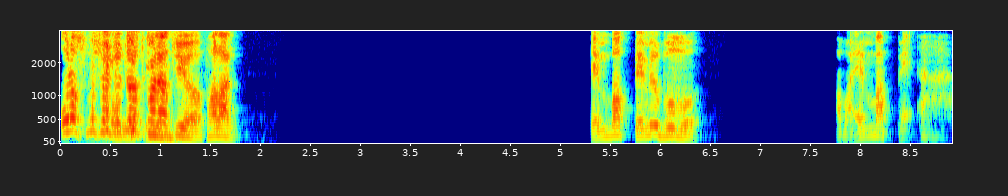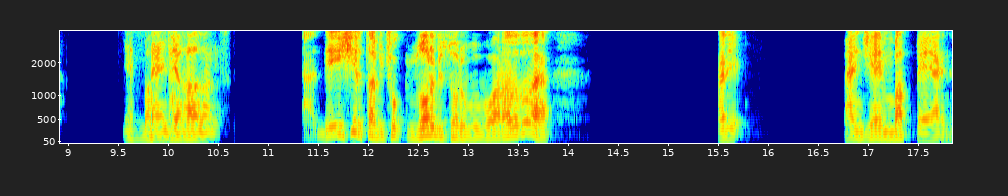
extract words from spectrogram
Orospu çocuğu 4 gol atıyor falan. Mbappe mi bu mu? Ama Mbappe. ah. Bence Haaland. Ya değişir tabii. Çok zor bir soru bu bu arada da. Hani bence Mbappe yani.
